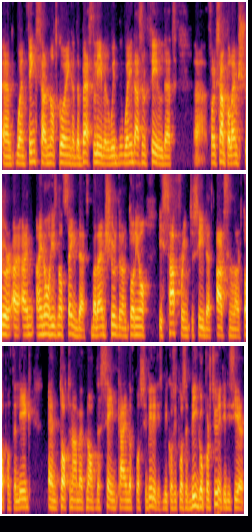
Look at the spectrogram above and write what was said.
And when things are not going at the best level, when he doesn't feel that, uh, for example, I'm sure, I, I, I know he's not saying that, but I'm sure that Antonio is suffering to see that Arsenal are top of the league and Tottenham have not the same kind of possibilities because it was a big opportunity this year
